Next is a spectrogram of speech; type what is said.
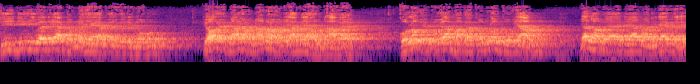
ဒီဒီအရွယ်တွေကဒုံးနေကြရမယ်အရွယ်တွေမဟုတ်ဘူးပြောတယ်နားထောင်နားမတော်တရားမရဘူးဒါပဲ ကိုလို့ရင်ကိုရမှာပဲကိုမလို့ကိုမရဘူးမြတ်စွာဘုရားရဲ့တရားတော်ဒီတိုင်းပဲလေ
